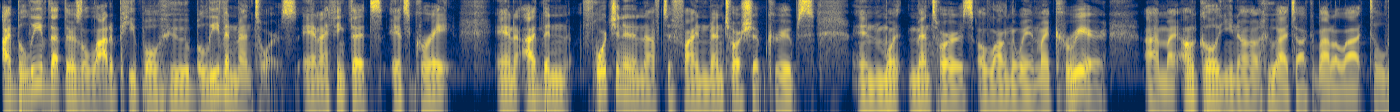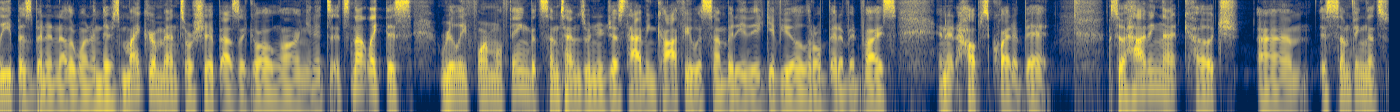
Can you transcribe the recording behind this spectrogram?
I believe that there's a lot of people who believe in mentors, and I think that's it's great. And I've been fortunate enough to find mentorship groups and mo- mentors along the way in my career. Uh, my uncle, you know, who I talk about a lot, Leap has been another one, and there's micro mentorship as I go along, and it's it's not like this really formal thing, but sometimes when you're just having coffee with somebody, they give you a little bit of advice, and it helps quite a bit. So having that coach um, is something that's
